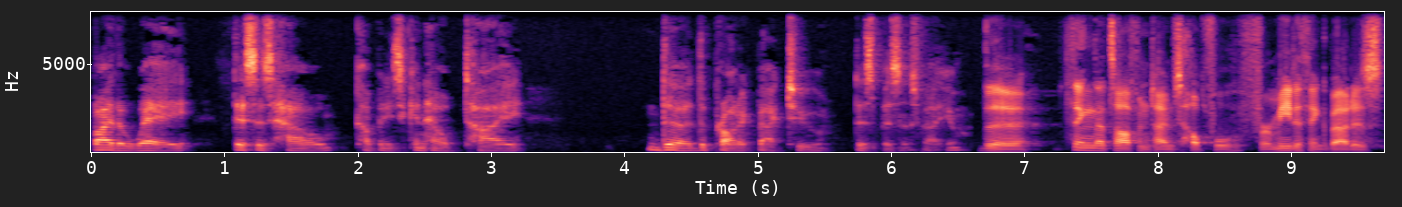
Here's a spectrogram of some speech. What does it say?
By the way, this is how companies can help tie the the product back to this business value. The thing that's oftentimes helpful for me to think about is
